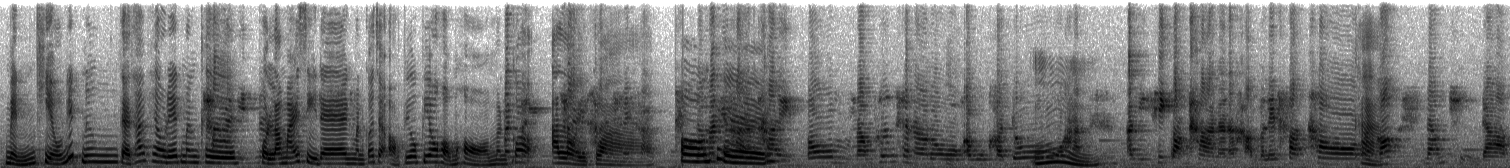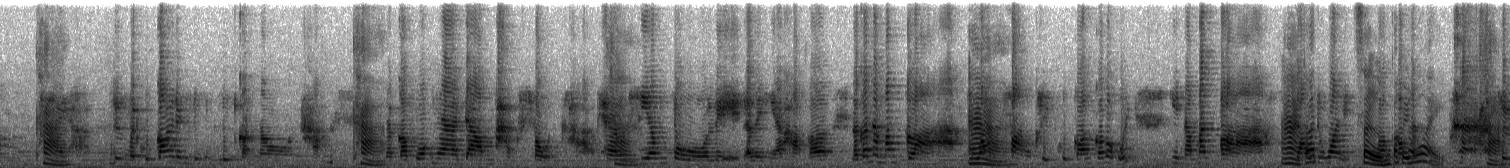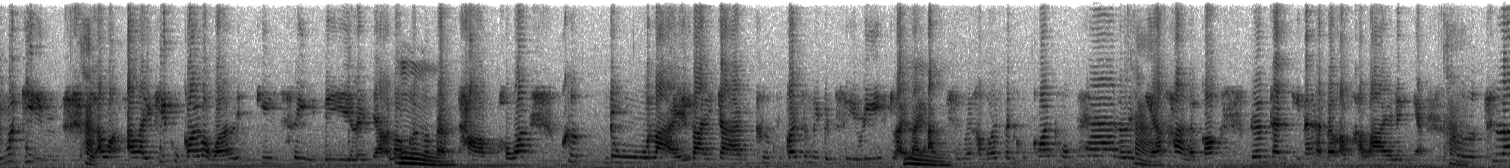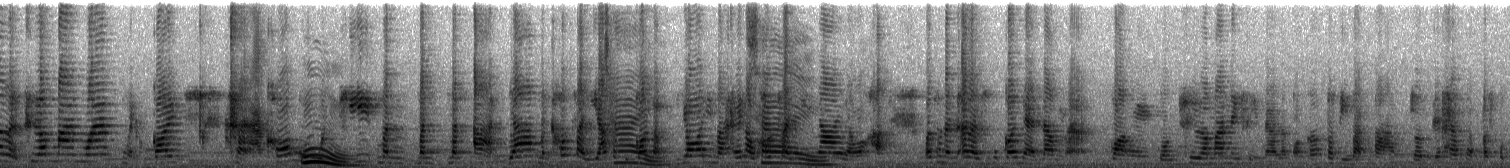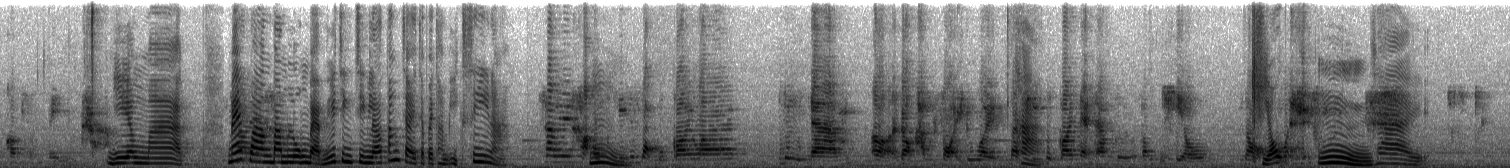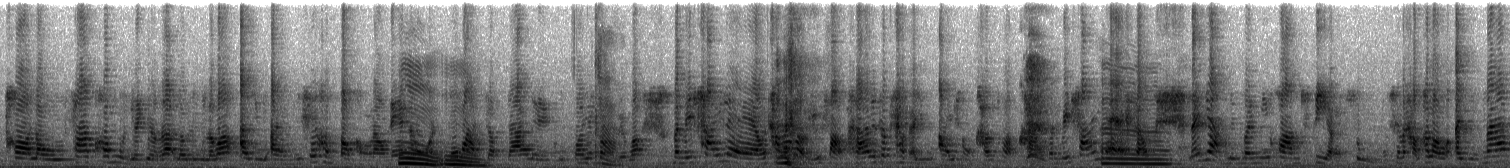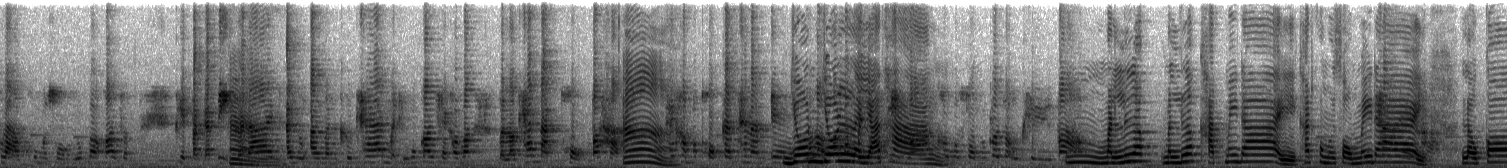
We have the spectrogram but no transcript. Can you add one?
เหม็นเขียวนิดนึง แต่ถ้าเพียวเรสมันคือผลไม้สีแดงมันก็จะออกเปรี้ยวๆหอมๆมันก็อร่อยกว่าใช่ค่ะโอเคแล้วก็จะหาไข่ต้มน้ำผึ้งชนโรงอะโวคาโดอืมค่ะอันนี้ที่กวางทานอะนะคะเมล็ดฟักทองค่ะแล้วก็น้ำขิงดำค่ะใช่ค่ะดื่มเหมือนคุณก้อยเลยดื่มดื่มก่อนนอนค่ะค่ะ แล้วก็พวกงาดำผักสดค่ะแคลเซียมโฟเลตอะไรอย่างเงี้ยค่ะ ก็แล้วก็น้ำมันปลาเพราะว่าอ่าฟังคลิปคุณก้อนก็บอกอุ้ย กินน้ำมันปลาอ่าได้ก็ด้วยเสริมเข้าไปด้วยหาค่ะซื้อมากินค่ะคืออะไรอะไรที่ครูก้อยบอกว่าเฮ้ยกินสี่ดีอะไรเงี้ยเราก็จะแบบทำเพราะว่าคือดูหลายรายการคือครูก้อยจะมีเป็นซีรีส์หลายๆอันอืมใช่ไหมคะไม่ว่าเป็นครูก้อยพบแพทย์อะไรอย่างเงี้ยค่ะ แล้วก็เรื่องการกินอาหารแบบอัลคาไลน์อะไรเงี้ยค่ะคือเชื่อเลยเชื่อมั่นว่าเหมือนครูก้อยหาข้อมูลอืมที่มันมันมันอ่านยากมันเข้าใจยากใช่ครูก้อยแบบย่อยมาให้เราเข้าใจใช่ง่ายๆแล้วอะค่ะ เพราะฉะนั้นอะไรที่ครูก้อยแนะนำอะ กวางกวางเชื่อมั่นในสิ่งนั้นแล้วกวางก็ปฏิบัติตามจนกระทั่งแบบประสบความสำเร็จค่ะ เยี่ยมมาก แม่กวางบำรุงแบบนี้จริง ๆ แล้วตั้งใจจะไปทำอีกซี่นะใช่ค่ะอืมที่จะบอกครูก้อยว่าดื่มน้ำเอ่อดอกคำฝอยด้วยแบบค่ะที่ครูก้อยแนะนำเลยต้องเคี้ยวดอกเคี้ยวด้อืม ใช่พ อเราทราบข้อมูลเยอะๆอะเรารู้แล้วว่า IUI ไม่ใช่คำตอบของเราแน่นอนอืมเมื่อวานจำได้เลยครูก้อยยังบอกค่ะเลยว่า มันไม่ใช่แล้วถ้าเราแบบอายุสามห้าแล้วจะไปทำ IUI สองครั้งสามครั้งมันไม่ใช่อ่าแล้วและอย่างหนึ่งมันมีความเสี่ยงสูงใช่ไหมคะเพราะเราอายุมากแล้วคุณผู้ชมลูกเราก็อาจจะ ผิดปกติก็ได้ อายุไอมันคือแค่เหมือนที่พวกก้อยใช้คำว่าเหมือนเราแค่นัดพบอะค่ะอ่า ใช้คำว่าพบกันแค่นั้นเองย่นย่นระยะทางคุณผู้ชมลูกเราจะโอเคหรือเปล่าอืมมันเลือกมันเลือกคัดไม่ได้ คัดโครโมโซมไม่ได้ใช่ค่ะ แล้วก็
